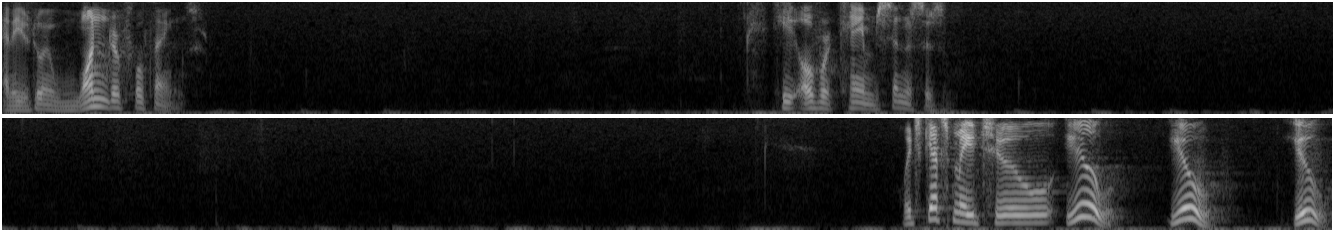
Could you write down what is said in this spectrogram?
and he's doing wonderful things. He overcame cynicism. Which gets me to you, you, you,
